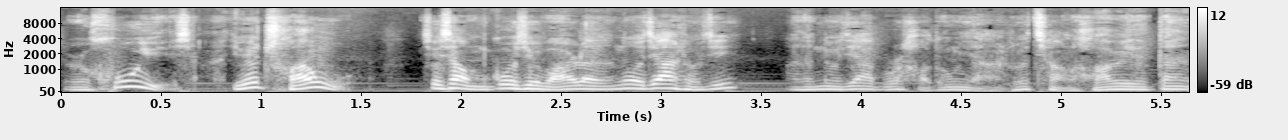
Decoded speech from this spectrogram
就是呼吁一下，因为传武就像我们过去玩的诺基亚手机啊，诺基亚不是好东西啊，说抢了华为的单，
